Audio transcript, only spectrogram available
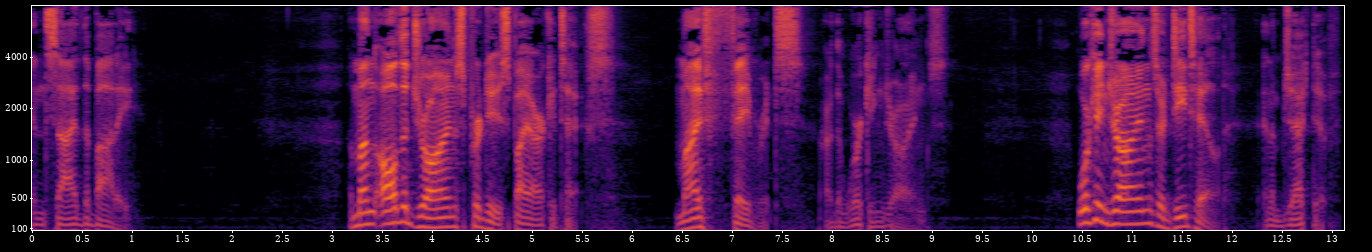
Inside the Body. Among all the drawings produced by architects, my favorites are the working drawings. Working drawings are detailed and objective,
